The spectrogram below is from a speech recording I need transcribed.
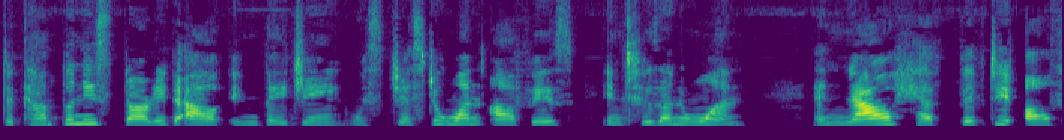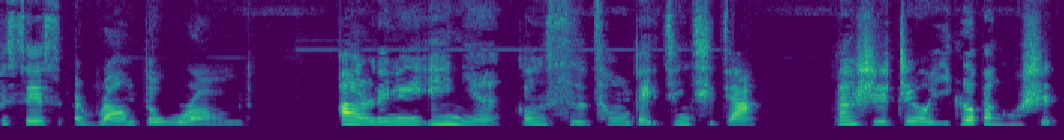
The company started out in Beijing with just one office in 2001 and now have 50 offices around the world. 二零零一年，公司从北京起家，当时只有一个办公室。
